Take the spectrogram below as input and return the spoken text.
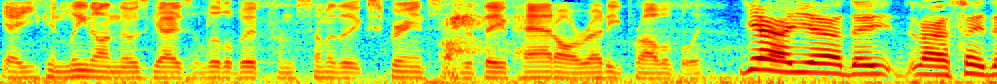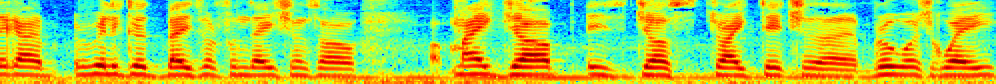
Yeah, you can lean on those guys a little bit from some of the experiences that they've had already, probably. Yeah, yeah. They like I say, they got a really good baseball foundation. So my job is just try teach the Brewers way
